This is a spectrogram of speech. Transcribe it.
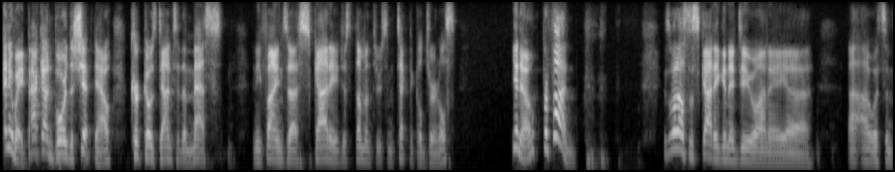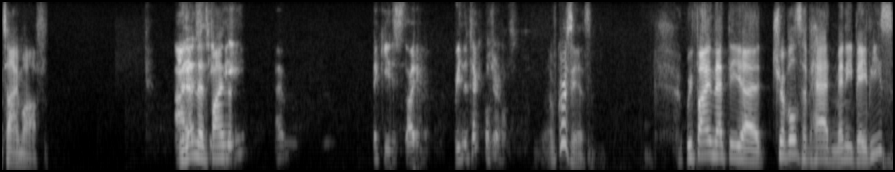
Anyway, back on board the ship now. Kirk goes down to the mess, and he finds uh, Scotty just thumbing through some technical journals. You know, for fun. Because what else is Scotty gonna do on a uh, uh, with some time off? You then find ISTP, I think he's like reading the technical journals. Of course he is. We find that the uh, Tribbles have had many babies.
